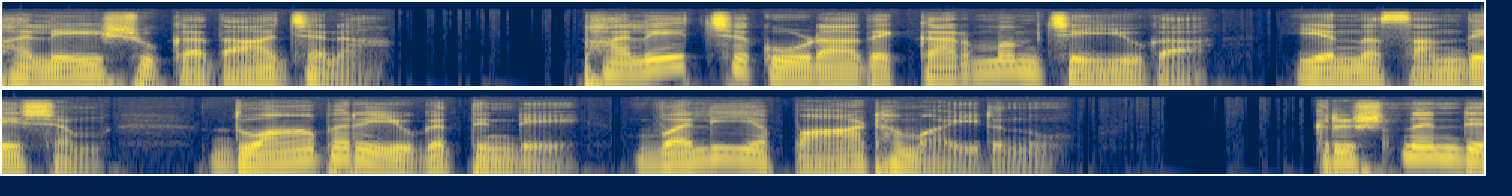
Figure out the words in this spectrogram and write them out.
ഫലേഷു കഥാചന. ഫലേച്ഛ കൂടാതെ കർമ്മം ചെയ്യുക എന്ന സന്ദേശം ദ്വാപരയുഗത്തിന്റെ വലിയ പാഠമായിരുന്നു. കൃഷ്ണന്റെ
